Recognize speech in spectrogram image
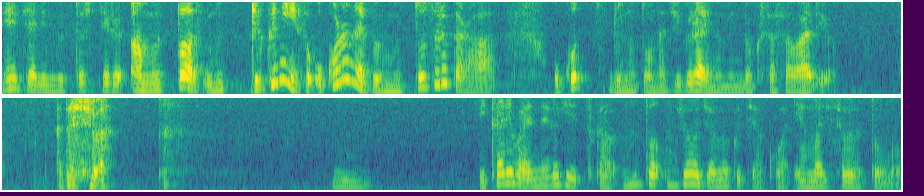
うん姉ちゃんにムッとしてる。あムッとは逆にそう怒らない分ムッとするから怒るのと同じぐらいの面倒くささはあるよ。私は。うん。怒りはエネルギー使う。ほんと無表情無口は怖い。いやマジそうだと思う、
